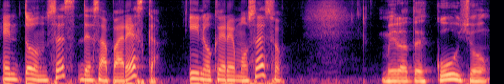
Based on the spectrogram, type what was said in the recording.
entonces desaparezca. Y no queremos eso. Mira, te escucho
